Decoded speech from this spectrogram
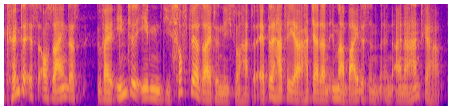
könnte es auch sein, dass, weil Intel eben die Softwareseite nicht so hatte. Apple hatte ja, hat ja dann immer beides in, in einer Hand gehabt.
